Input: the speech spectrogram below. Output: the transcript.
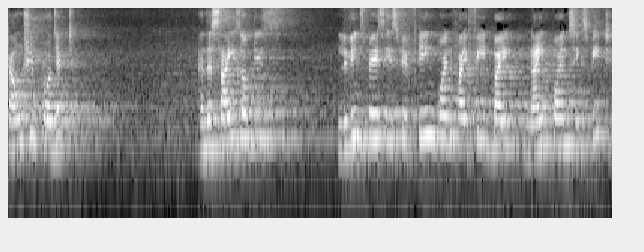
township project. And the size of this living space is 15.5 feet by 9.6 feet.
